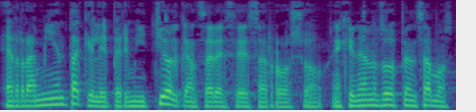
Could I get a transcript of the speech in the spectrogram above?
herramienta que le permitió alcanzar ese desarrollo. En general nosotros pensamos,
